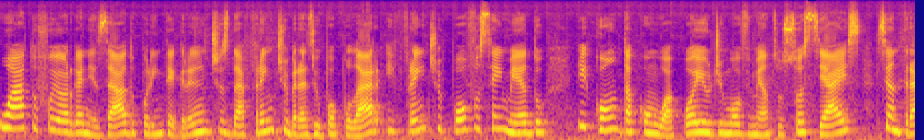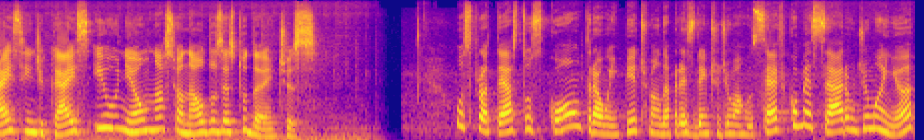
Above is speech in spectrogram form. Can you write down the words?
O ato foi organizado por integrantes da Frente Brasil Popular e Frente Povo Sem Medo e conta com o apoio de movimentos sociais, centrais sindicais e União Nacional dos Estudantes. Os protestos contra o impeachment da presidente Dilma Rousseff começaram de manhã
